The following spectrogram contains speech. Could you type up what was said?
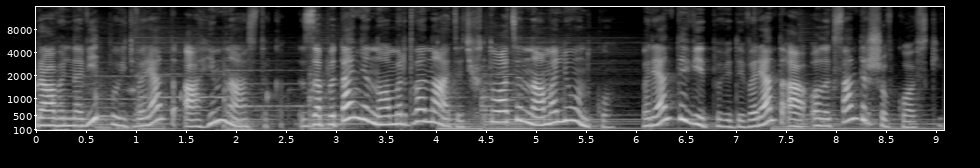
Правильна відповідь варіант А гімнастика. Запитання номер 12. Хто це на малюнку? Варіанти відповідей. Варіант А Олександр Шовковський.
